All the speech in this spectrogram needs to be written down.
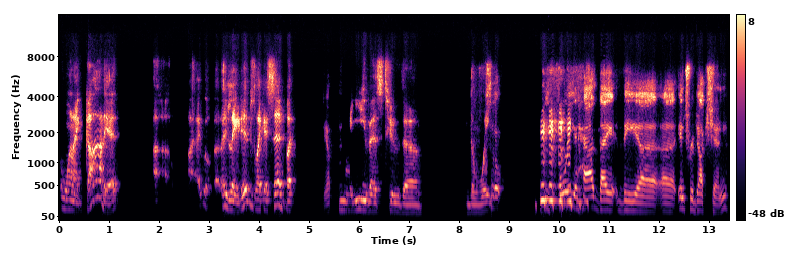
when I got it, uh, I, I elated, like I said, but yep. naive as to the the weight. So- before you had the the uh, uh, introduction,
